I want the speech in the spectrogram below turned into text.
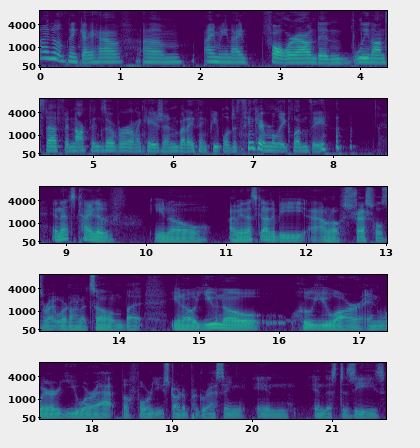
I don't think I have. Um, I mean, I fall around and lean on stuff and knock things over on occasion, but I think people just think I'm really clumsy. And that's kind of, you know, I mean, that's got to be, I don't know if stressful is the right word on its own, but, you know, you know who you are and where you were at before you started progressing in in this disease.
